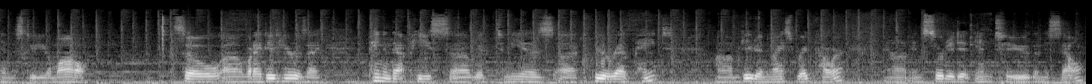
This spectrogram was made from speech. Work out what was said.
in the studio model. So uh, what I did here is I painted that piece uh, with Tamiya's uh, clear red paint, um, gave it a nice red color, inserted it into the nacelle,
